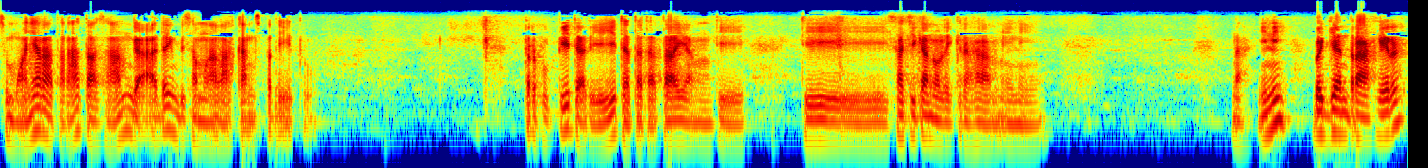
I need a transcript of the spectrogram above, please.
Semuanya rata-rata saham, nggak ada yang bisa mengalahkan seperti itu. Terbukti dari data-data yang di, disajikan oleh Graham ini. Nah, ini bagian terakhir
